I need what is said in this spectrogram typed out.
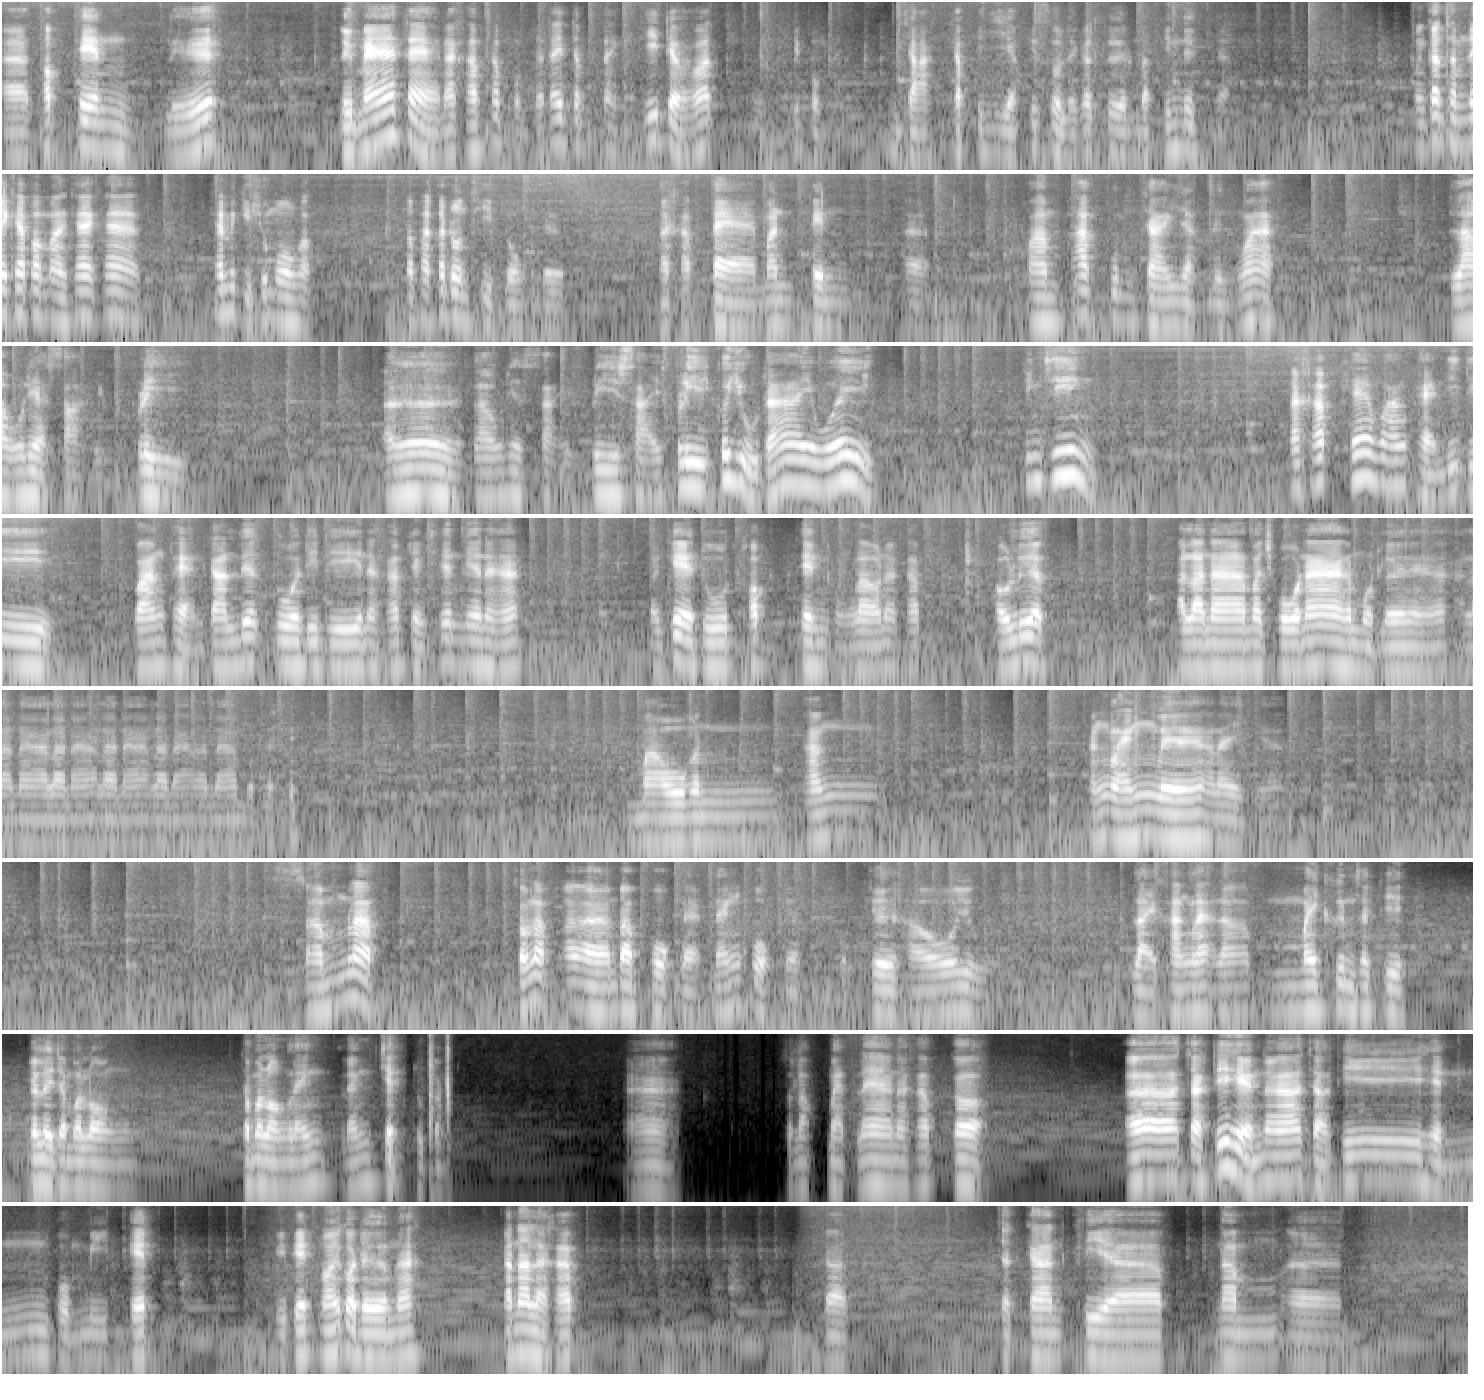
อ่าท็อป 10 หรือ หรือแม้แต่นะครับ ถ้าผมจะได้ตำแหน่งที่เดี๋ยวว่าที่ผมอยากจะไปเหยียบที่สุดเลยก็คือแบบที่หนึ่งเนี่ยมันก็ทำได้แค่ประมาณแค่แค่แค่ไม่กี่ชั่วโมงครับสักพักก็โดนถีบลงเหมือนเดิมนะครับ แต่มันเป็นเอ่อ ความภาคภูมิใจอย่างหนึ่งว่า เราเนี่ยสายฟรี เออ เราเนี่ยสายฟรีสายฟรีก็อยู่ได้เว้ย จริง ๆนะครับ แค่วางแผนดีๆ วางแผนการเลือกตัวดีๆ นะครับ อย่างเช่นเนี่ยนะฮะสังเกตดูท็อป 10 ของเรานะครับเขาเลือกอารานามาโชว์หน้ากันหมดเลยนะฮะอารานาอารานาอารานาอารานาอารานาหมดเลย เมากันทั้ง ทั้งแรงเลยนะอะไรอย่างเงี้ย สำหรับสำหรับอ่ออันดับ6เนี่ย rank 6เนี่ยผมเจอเขาอยู่หลายครั้งแล้วแล้วไม่ขึ้นสักทีก็เลยจะมาลองจะมาลอง rank rank 7ดูก่อนอาสำหรับแมตช์แรกนะครับก็เอ่อจากที่เห็นนะครับจากที่เห็นผมมีเพชรมีเพชรน้อยกว่าเดิมนะก็นั่นแหละครับก็จัดการเคลียร์นำเอ่อ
